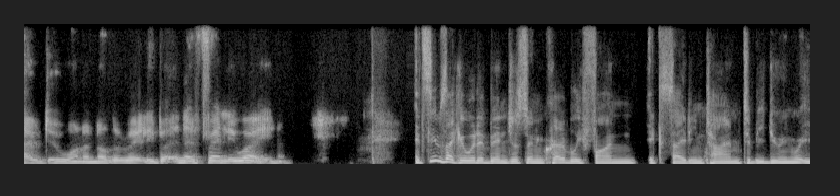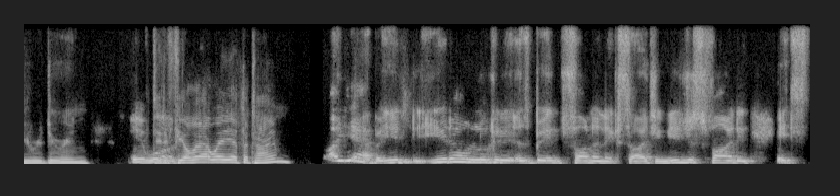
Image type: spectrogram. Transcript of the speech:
outdo one another, really, but in a friendly way, you know. It seems like it would have been just an incredibly fun, exciting time to be doing what you were doing. It Did it feel that way at the time? Oh, yeah, but you you don't look at it as being fun and exciting. You just find it. It's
